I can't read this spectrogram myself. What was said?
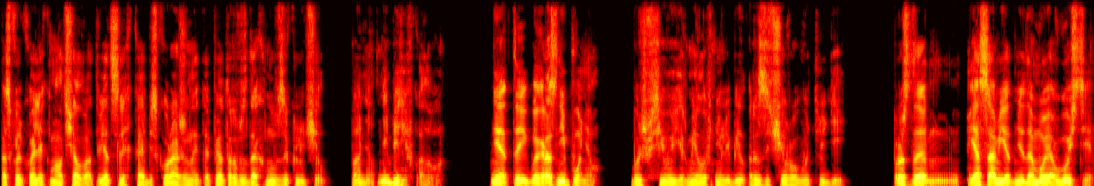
Поскольку Олег молчал в ответ, слегка обескураженный, то Петр, вздохнув, заключил. — Понял, не бери в голову. Нет, ты как раз не понял. Больше всего Ермилов не любил разочаровывать людей. Просто я сам еду не домой, а в гости.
